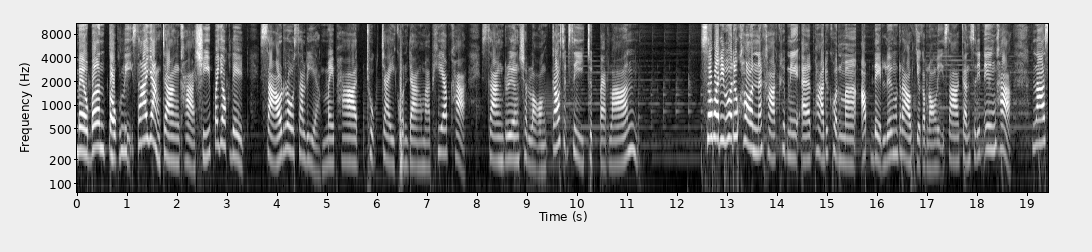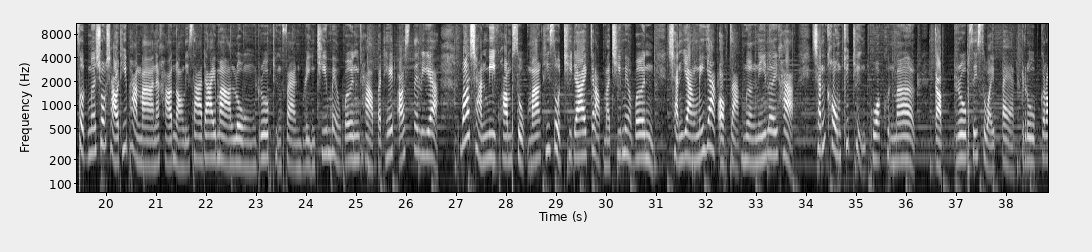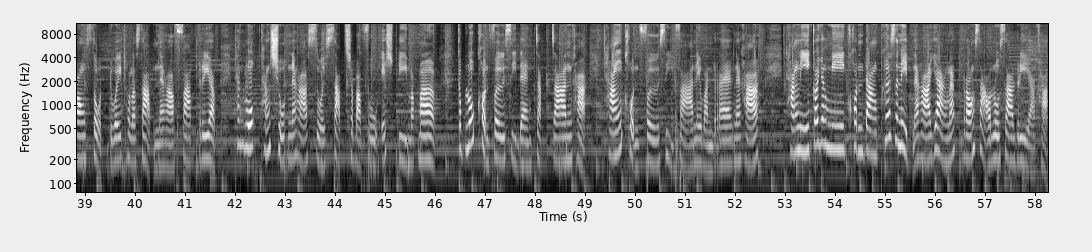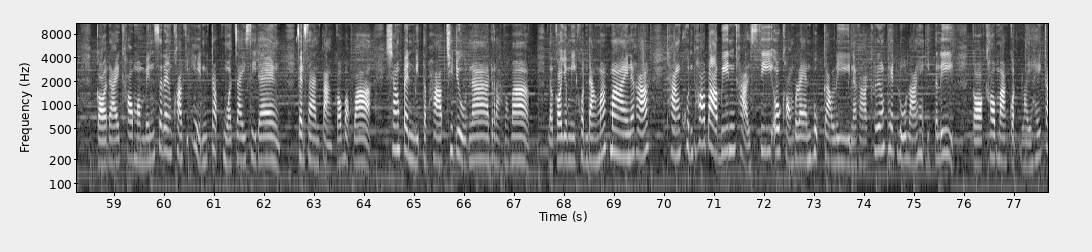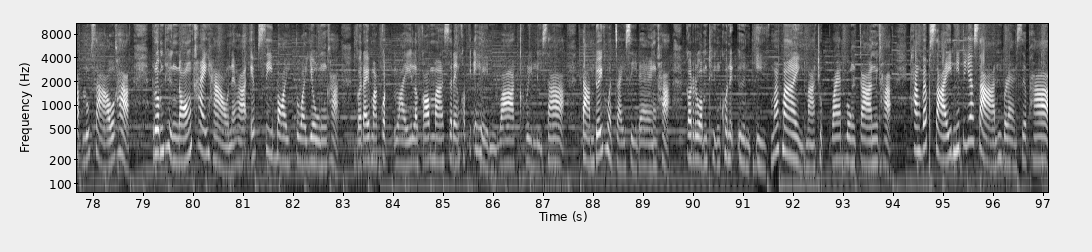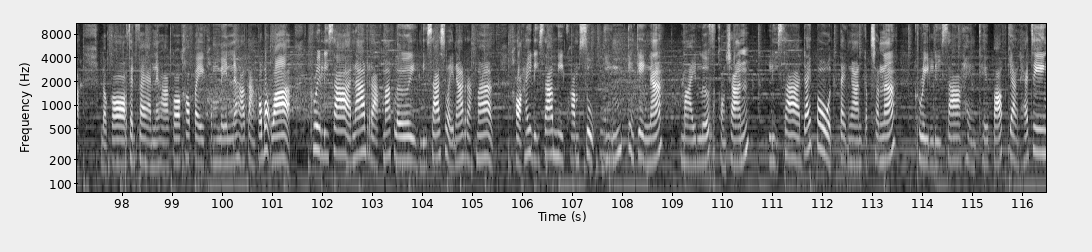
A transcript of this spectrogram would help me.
เมลเบิร์นตกหลีซ่าอย่างจังค่ะ ชี้ประโยคเด็ด สาวโรซาเลียไม่พลาดถูกใจคนดังมาเพียบค่ะ สร้างเรื่องฉลอง 94.8 ล้าน สวัสดีเพื่อนทุกคนนะคะ คลิปนี้แอดพาทุกคนมาอัปเดตเรื่องราวเกี่ยวกับน้องลิซ่ากันสักนิดนึงค่ะ ล่าสุดเมื่อช่วงเช้าที่ผ่านมานะคะน้องลิซ่าได้มาลงรูปถึงแฟนบริงที่เมลเบิร์นค่ะ ประเทศออสเตรเลีย ว่าฉันมีความสุขมากที่สุดที่ได้กลับมาที่เมลเบิร์นฉันยังไม่อยากออกจากเมืองนี้เลยค่ะ ฉันคงคิดถึงพวกคุณมาก กับรูปสวยๆ8รูปกล้องสดด้วยโทรศัพท์นะคะ ฟาดเรียบ ทั้งลุคทั้งชุดนะคะ สวยสับฉบับ Full HD มากๆ กับลุคขนเฟอร์สีแดงจัดจานค่ะ ทั้งขนเฟอร์สีฟ้าในวันแรกนะคะทั้งนี้ก็ยังมีคนดังเพื่อนสนิทนะคะ อย่างนักร้องสาวโรซาเรียค่ะ ก็ได้เข้ามาเม้นแสดงความคิดเห็นกับหัวใจสีแดง แฟนๆต่างก็บอกว่า ช่างเป็นมิตรภาพที่ดูน่ารักมากๆ แล้วก็ยังมีคนดังมากมายนะคะ ทั้งคุณพ่อบาบินค่ะ CEO ของแบรนด์บุกกาลีนะคะ เครื่องเพชรหรูหราแห่งอิตาลี ก็เข้ามากดไลค์ให้กับลูกสาวค่ะ รวมถึงน้องไข่ห่าวนะคะ FC Boy ตัวยงค่ะ ก็ได้มากดไลค์แล้วก็มาแสดงความคิดเห็นว่าครีนลิซ่าตามด้วยหัวใจสีแดงค่ะ ก็รวมถึงคนอื่นๆอีกมากมายมาถูกแวดวงการค่ะ ทางเว็บไซต์ นิตยสารแบรนด์เสื้อผ้า แล้วก็แฟนๆนะคะก็เข้าไปคอมเมนต์นะคะ ต่างก็บอกว่าครีลิซ่าน่ารักมากเลยลิซ่าสวยน่ารักมาก ขอให้ลิซ่ามีความสุขยิ้มเก่งๆนะ My Love ของฉันลิซ่าได้โปรดแต่งงานกับฉันนะครีลิซ่าแห่งเคป๊อปอย่างแท้จริง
